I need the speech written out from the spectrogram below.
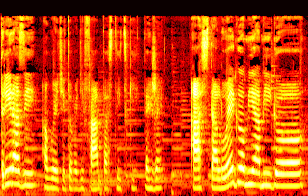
tri razy a budete to vedieť fantasticky. Takže hasta luego, mi amigo!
